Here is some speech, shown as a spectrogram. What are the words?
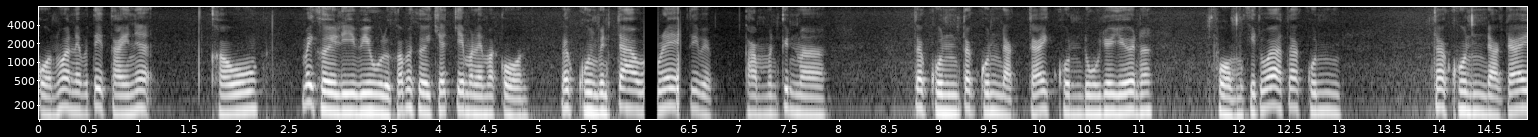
ก่อนว่าในประเทศไทยเนี่ยเขาไม่เคยรีวิว หรือเขาไม่เคยแคสเกมอะไรมาก่อน แล้วคุณเป็นเจ้าแรกที่แบบทำมันขึ้นมา ถ้าคุณถ้าคุณอยากจะให้คนดูเยอะๆนะ ผมคิดว่าถ้าคุณ ถ้าคุณอยากจะให้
